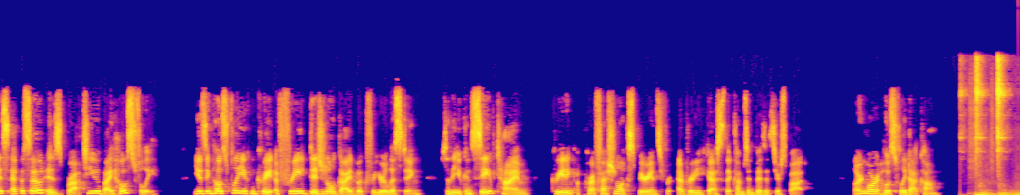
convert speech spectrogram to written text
This episode is brought to you by Hostfully. Using Hostfully, you can create a free digital guidebook for your listing so that you can save time creating a professional experience for every guest that comes and visits your spot. Learn more at hostfully.com.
